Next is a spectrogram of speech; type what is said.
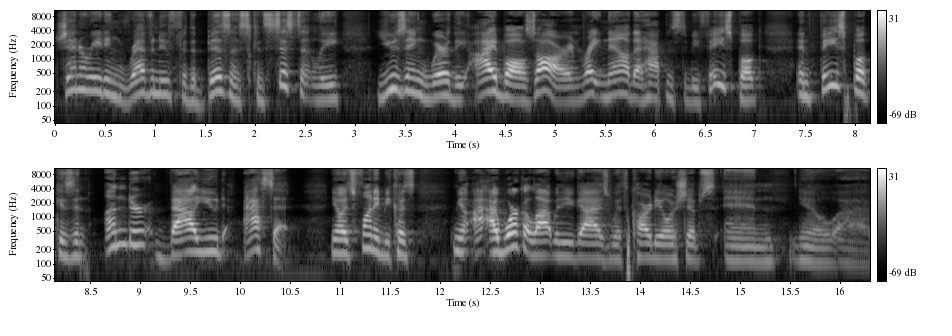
generating revenue for the business consistently using where the eyeballs are. And right now, that happens to be Facebook. And Facebook is an undervalued asset. You know, it's funny because you know, I, I, work a lot with you guys with car dealerships and you know uh,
